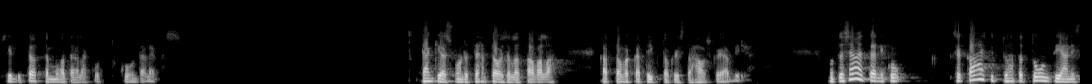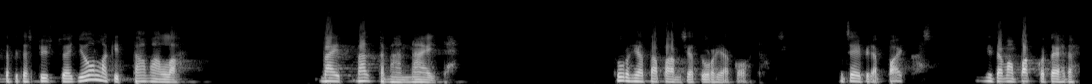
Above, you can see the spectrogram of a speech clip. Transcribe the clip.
silti te olette mua täällä kuuntelemassa. Tämänkin olisi voinut tehdä toisella tavalla, katsoa vaikka TikTokista hauskoja videoita. Mutta se, että niin kuin se 80 000 tuntia, niin sitä pitäisi pystyä jollakin tavalla välttämään näitä. Turhia tapaamisia, turhia kohtaamisia. Mutta se ei pidä paikkaansa. Niitä vaan pakko tehdä.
